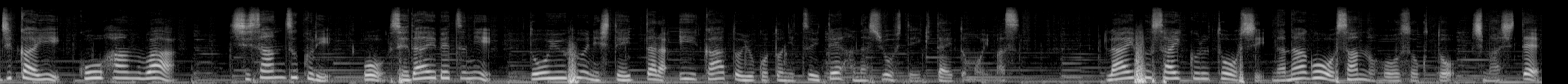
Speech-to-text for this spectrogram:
次回後半は資産作りを世代別にどういうふうにしていったらいいかということについて話をしていきたいと思います。ライフサイクル投資753の法則としまして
